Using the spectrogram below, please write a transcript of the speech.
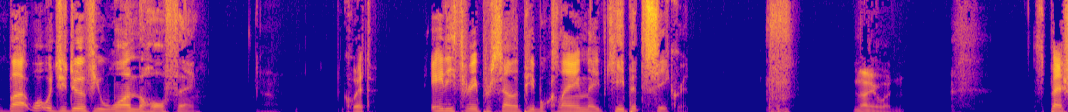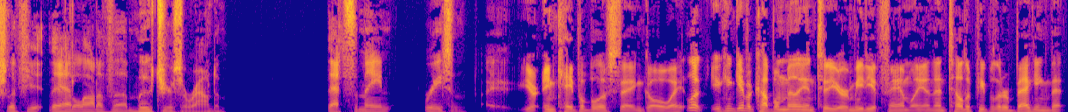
But what would you do if you won the whole thing? Quit? 83% of the people claim they'd keep it secret, No, you wouldn't. especially if you, they had a lot of uh, moochers around them. That's the main reason. You're incapable of saying go away. Look, you can give a couple million to your immediate family and then tell the people that are begging that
